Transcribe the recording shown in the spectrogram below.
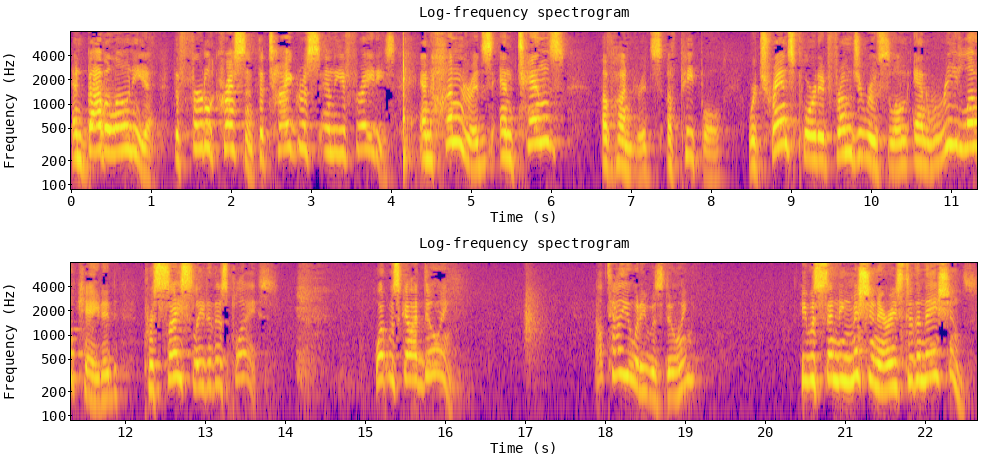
and Babylonia, the Fertile Crescent, the Tigris and the Euphrates. And hundreds and tens of hundreds of people were transported from Jerusalem and relocated precisely to this place. What was God doing? I'll tell you what he was doing. He was sending missionaries to the nations.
